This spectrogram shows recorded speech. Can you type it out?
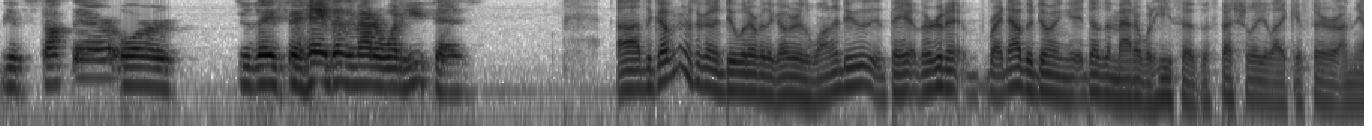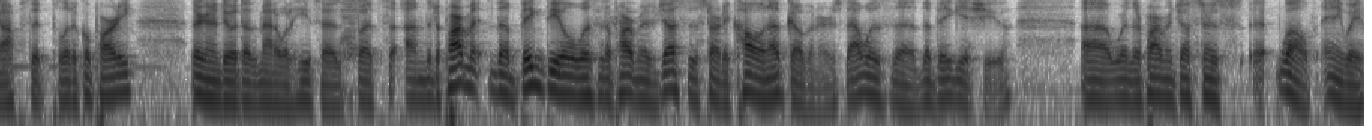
get stuck there or do they say, "Hey, it doesn't matter what he says"? Uh, the governors are going to do whatever the governors want to do. They they're going to right now they're doing it doesn't matter what he says, especially like if they're on the opposite political party, they're going to do it doesn't matter what he says. But um, the department the big deal was the Department of Justice started calling up governors. That was the the big issue. Uh, where the Department of Justice, uh, well, anyway,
